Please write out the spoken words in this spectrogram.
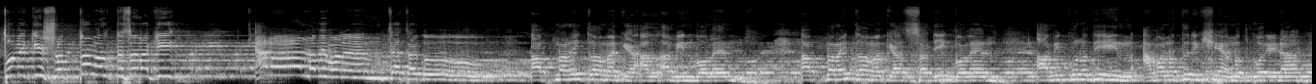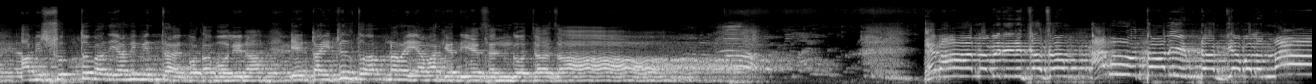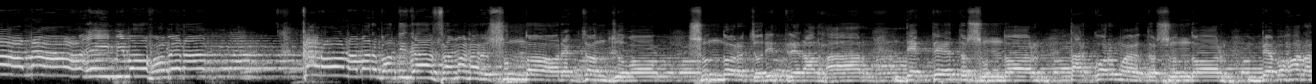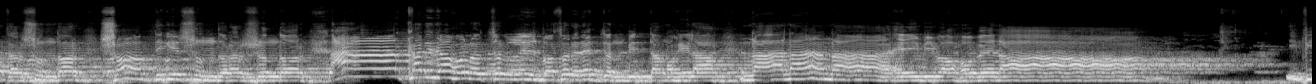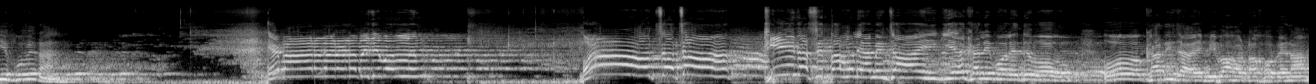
তুমি কি সত্য বলতেছো নাকি? বলেন, চাচা গো, আপনারাই তো আমাকে আল আমিন বলেন, আপনারাই তো আমাকে আসাদিক বলেন। আমি কোনোদিন আমানতের খেয়ানত করি না, আমি সত্যবাদী, আমি মিথ্যা কথা বলি না। এ টাইটেল তো আপনারাই আমাকে দিয়েছেন গো চাচা। ভাতিজা সামানার সুন্দর একজন যুবক, সুন্দর চরিত্রের আধার, দেখতে এত সুন্দর, তার কর্ম এত সুন্দর, ব্যবহার আচার সুন্দর, সব দিকে সুন্দর আর সুন্দর। আর খাদিজা হলো চল্লিশ বছরের একজন বিদ্যা মহিলা। না না না, এই বিবাহ হবে না। এই বিয়ে হবে না। এবার আমি যাই, গিয়ে খালি বলে দেব, ও খাদি যায় বিবাহটা হবে না।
